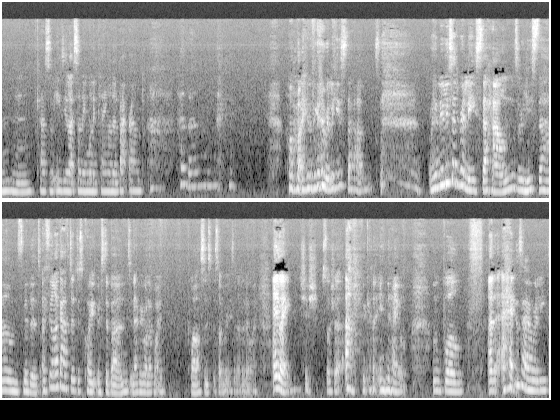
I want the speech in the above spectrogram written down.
Mm-hmm. Can have some easy like Sunday morning playing on in the background. Heaven. All right, we're gonna release the hounds. I nearly said release the hounds. Release the hounds, Smithers. I feel like I have to just quote Mr. Burns in every one of my classes for some reason. I don't know why. Anyway, shush, Sorcha. we're gonna inhale bull. And exhale, release.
